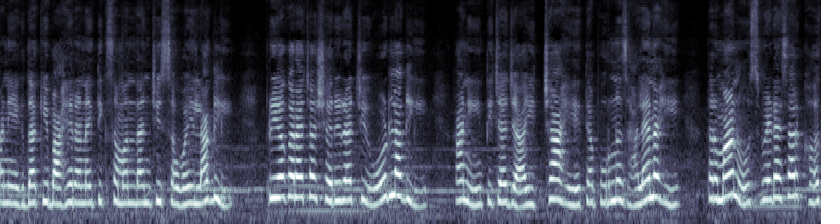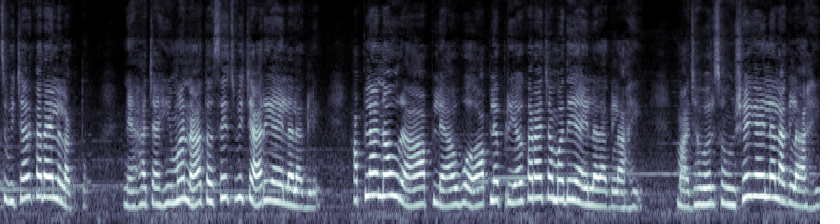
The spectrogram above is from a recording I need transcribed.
आणि एकदा की बाहेर अनैतिक संबंधांची सवय लागली प्रियकराच्या शरीराची ओढ लागली आणि तिच्या ज्या इच्छा आहे त्या पूर्ण झाल्या नाही तर माणूस वेड्यासारखंच विचार करायला लागतो. नेहाच्याही मनात असेच विचार यायला लागले. आपला नवरा आपल्या व आपल्या प्रियकराच्या मध्ये यायला लागला आहे. माझ्यावर संशय घ्यायला लागला आहे.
